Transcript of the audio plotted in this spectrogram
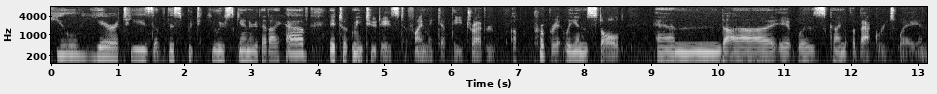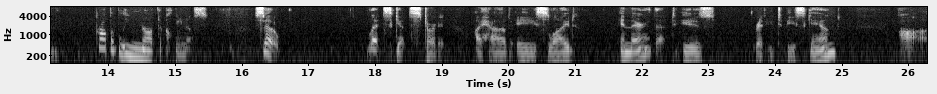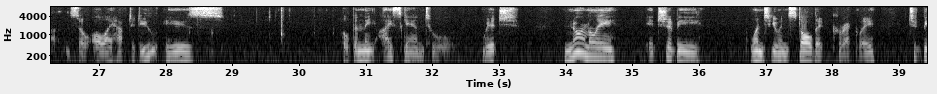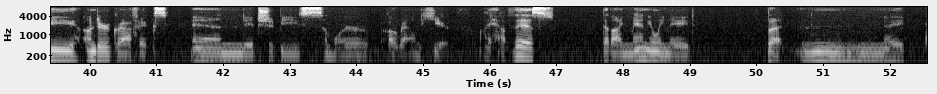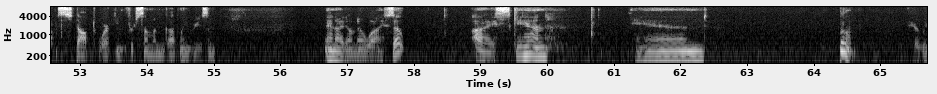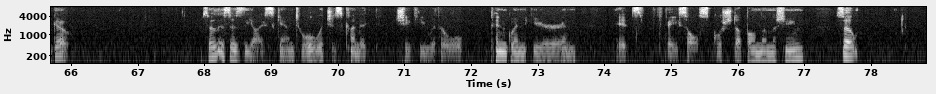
peculiarities of this particular scanner that I have, it took me two days to finally get the driver appropriately installed and uh, it was kind of a backwards way and probably not the cleanest. So let's get started. I have a slide in there that is ready to be scanned. Uh, so all I have to do is open the iScan tool, which normally it should be, once you installed it correctly, it should be under graphics and it should be somewhere around here. I have this that I manually made, but mm, it stopped working for some ungodly reason. And I don't know why. So, I scan and boom, there we go. So this is the iScan tool, which is kind of cheeky with a little penguin here and its face all squished up on the machine. So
